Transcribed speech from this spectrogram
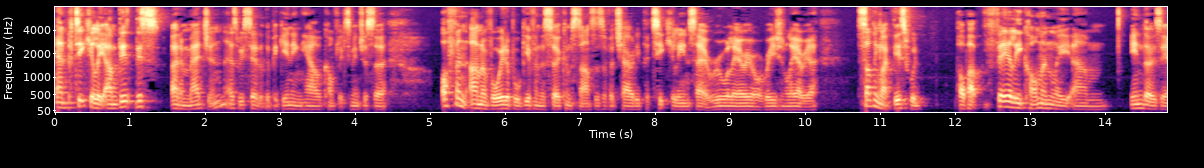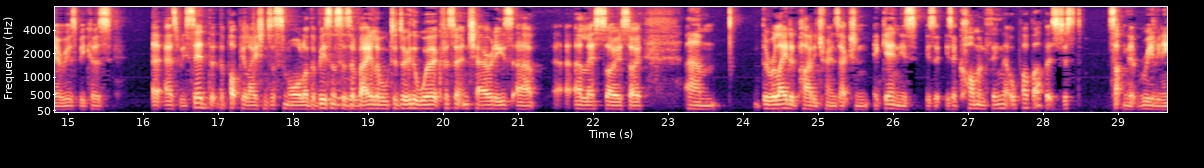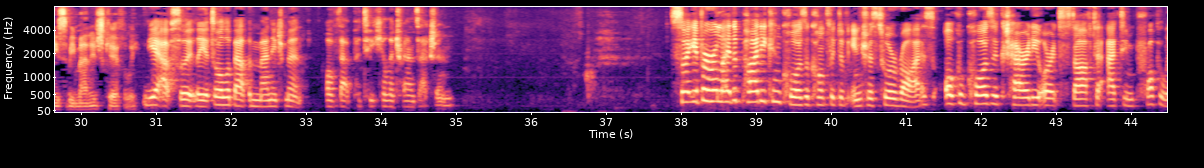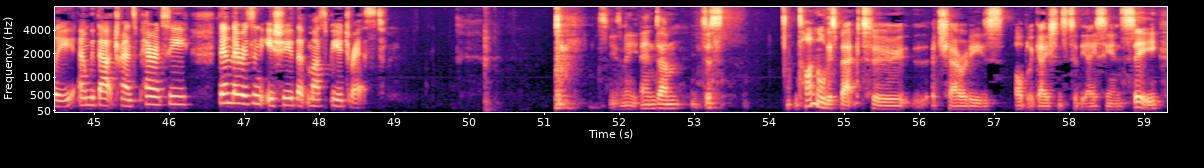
and particularly um, this, this, I'd imagine, as we said at the beginning, how conflicts of interest are often unavoidable given the circumstances of a charity, particularly in, say, a rural area or regional area. Something like this would pop up fairly commonly um, in those areas because, as we said, that the populations are smaller, the businesses mm. available to do the work for certain charities uh, are less so. So, um, the related party transaction again is is a, is a common thing that will pop up. It's just something that really needs to be managed carefully. Yeah, absolutely. It's all about the management of that particular transaction. So, if a related party can cause a conflict of interest to arise, or could cause a charity or its staff to act improperly and without transparency, then there is an issue that must be addressed. Excuse me. And um, just tying all this back to a charity's obligations to the ACNC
